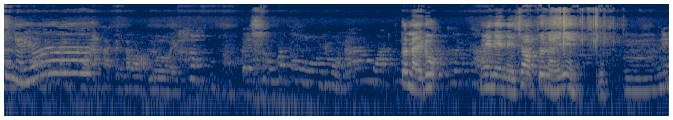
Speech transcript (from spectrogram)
ตัวไหนวะอาหารกันตลอดเลยเป็นซุ้มประตูอยู่หน้าวัดตัวไหนลูก นี่นี่นี่ชอบตัวไหนนี่นี่อืมนี่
